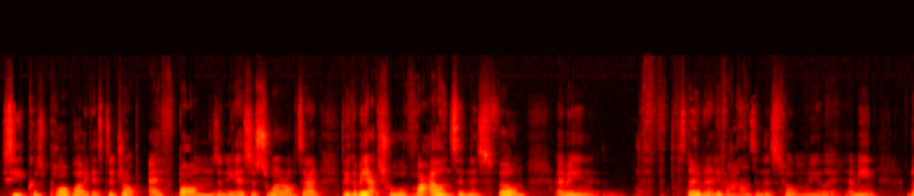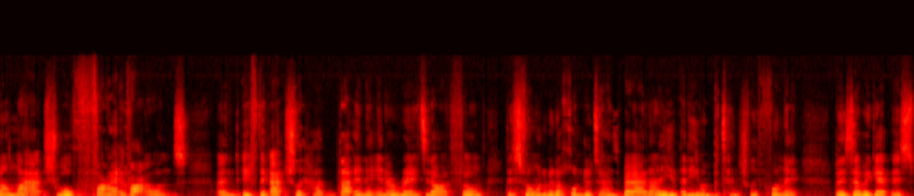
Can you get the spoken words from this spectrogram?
See, because Paul Blart gets to drop F bombs and he gets to swear all the time. There could be actual violence in this film. I mean, there's not even any violence in this film, really. I mean, none like actual fight violence. And if they actually had that in it in a rated R film, this film would have been a hundred times better and, and even potentially funny. But instead, we get this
